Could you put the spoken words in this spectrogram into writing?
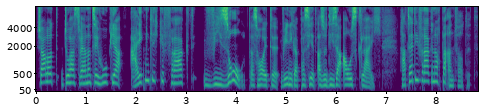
Charlotte, du hast Werner Zehug ja eigentlich gefragt, wieso das heute weniger passiert, also dieser Ausgleich. Hat er die Frage noch beantwortet?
